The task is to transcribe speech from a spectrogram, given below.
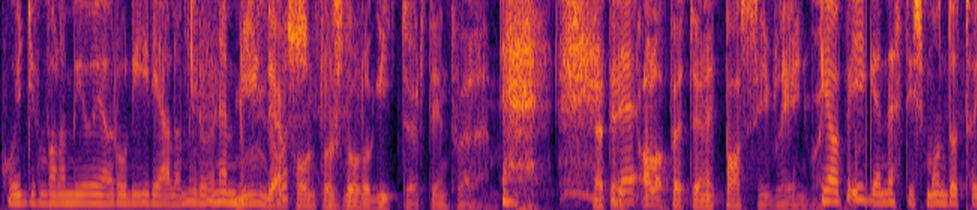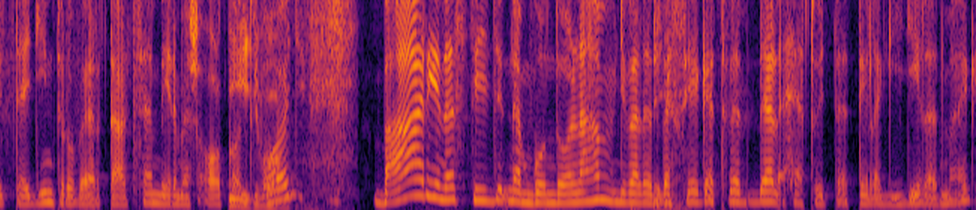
hogy valami olyanról írjál, amiről nem biztos. Minden fontos dolog így történt velem. Tehát egy, De, alapvetően egy passzív lény vagy. Ja, igen, ezt is mondod, hogy te egy introvertált, szemérmes alkat így vagy. Bár én ezt így nem gondolnám, hogy veled Igen. beszélgetve, de lehet, hogy te tényleg így éled meg.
